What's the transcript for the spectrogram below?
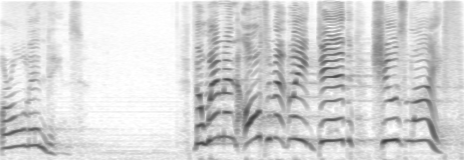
or old endings. The women ultimately did choose life.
